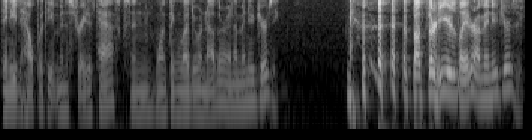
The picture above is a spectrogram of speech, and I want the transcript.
they needed help with the administrative tasks, and one thing led to another, and I'm in New Jersey. About 30 years later, I'm in New Jersey.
